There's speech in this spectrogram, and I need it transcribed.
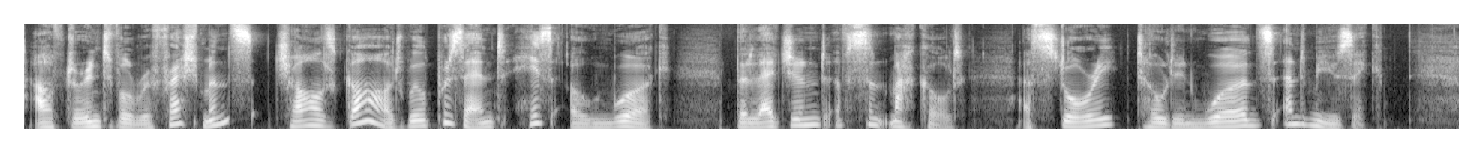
After interval refreshments, Charles Guard will present his own work, The Legend of St Maughold, a story told in words and music.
